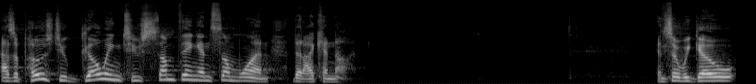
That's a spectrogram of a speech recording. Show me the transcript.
as opposed to going to something and someone that I cannot. And so we go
